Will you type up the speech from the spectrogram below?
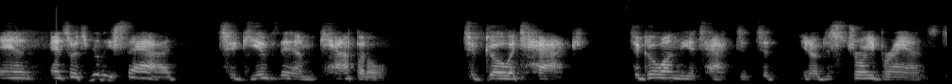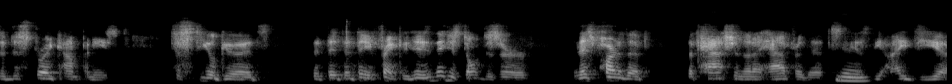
And, and so it's really sad to give them capital to go attack, to go on the attack, to, to you know, destroy brands, to destroy companies, to steal goods that, that, that they, frankly, they, they just don't deserve and that's part of the the passion that I have for this yeah. is the idea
